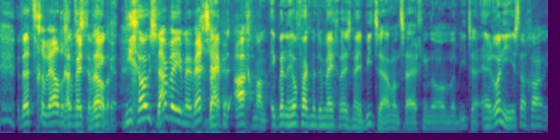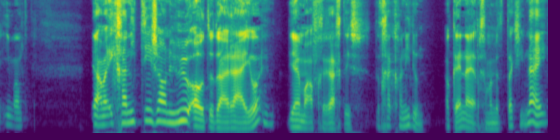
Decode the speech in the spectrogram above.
dat is geweldig dat is te geweldig. drinken. Die gozer. Daar ben je mee Daar heb wegzakken. je, ach man, ik ben heel vaak met hem mee geweest naar Ibiza, want zij ging dan naar Ibiza. En Ronnie is dan gewoon iemand... Ja, maar ik ga niet in zo'n huurauto daar rijden hoor, die helemaal afgeracht is. Dat ga ik gewoon niet doen. Oké, nou ja, dan gaan we met de taxi. Nee,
